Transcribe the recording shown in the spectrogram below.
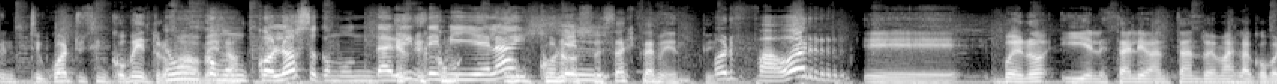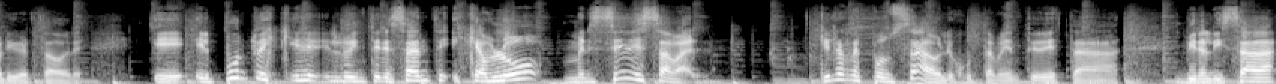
entre 4 y 5 metros Es un- más o como menos. un coloso, como un David Es de Miguel Un Ángel. coloso, exactamente. Por favor. Eh, bueno, y él está levantando además la Copa Libertadores. Eh, el punto es que lo interesante es que habló Mercedes Zaval, que es la responsable justamente de esta viralizada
